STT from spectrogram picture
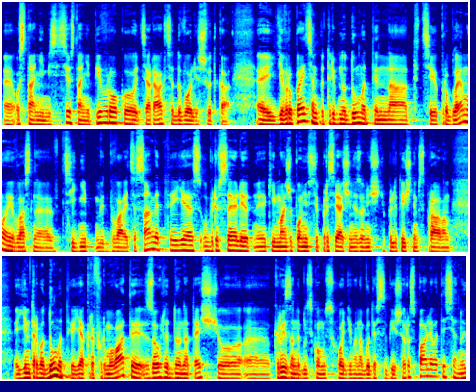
е, останні місяці, останні півроку ця реакція доволі швидка. Європейцям потрібно думати над цією проблемою. Власне, в ці дні відбувається саміт ЄС у Брюсселі, який майже повністю присвячений зовнішньополітичним справам. Їм треба думати, як реформувати з огляду на те, що криза на Близькому Сході вона буде все більше розпалюватися. Ну і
